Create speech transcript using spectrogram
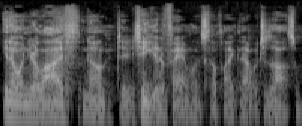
you know in your life, you know, to, to get a family and stuff like that, which is awesome.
